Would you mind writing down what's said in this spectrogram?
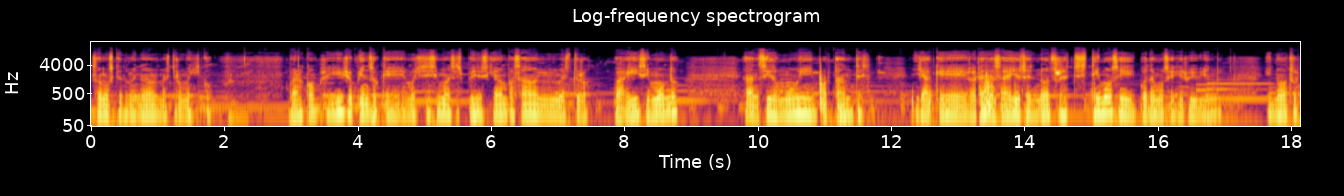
son los que dominaron nuestro México. Para concluir, yo pienso que muchísimas especies que han pasado en nuestro país y mundo han sido muy importantes ya que gracias a ellos nosotros existimos y podemos seguir viviendo y nosotros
